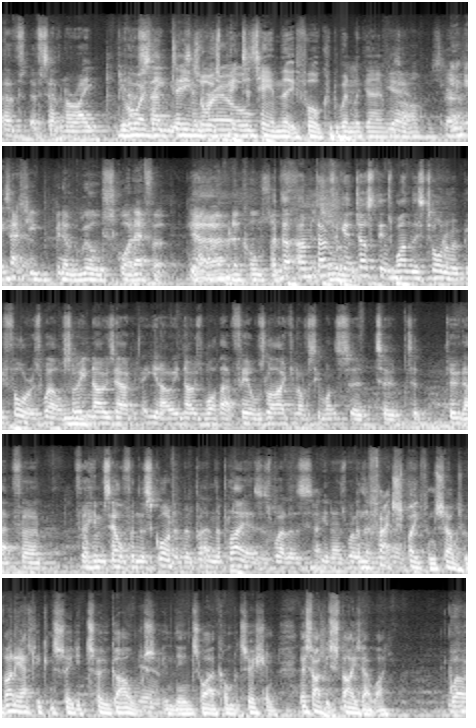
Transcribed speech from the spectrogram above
of, of seven or eight. you You've know, always had seniors. Dean He's always picked a team that he thought could win the game Yeah. as well. It's- It- It's actually been a real squad effort. You Yeah. know, over the course of. But don't, um, the don't forget. Justin's won this tournament before as well, so he knows how you know he knows what that feels like, and obviously wants to, to, to do that for, for himself and the squad and the, and the players as well as you know as well And the facts speak for themselves. We've only actually conceded two goals Yeah. in the entire competition. Let's hope it stays that way. Well,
